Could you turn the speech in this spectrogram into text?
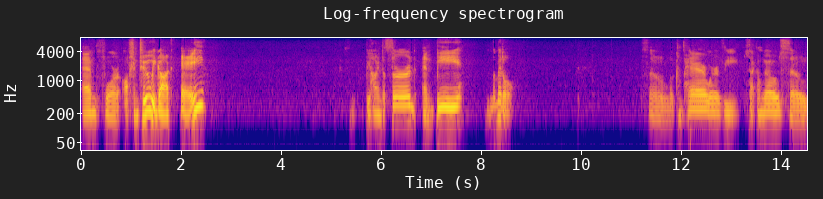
And for option two, we got A behind the third and B in the middle. So we'll compare where the second goes. So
